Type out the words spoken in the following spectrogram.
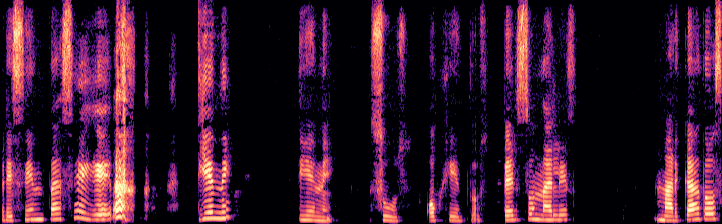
presenta ceguera tiene, tiene sus objetos personales marcados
